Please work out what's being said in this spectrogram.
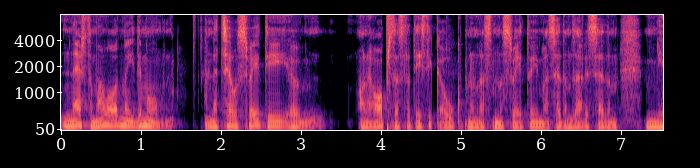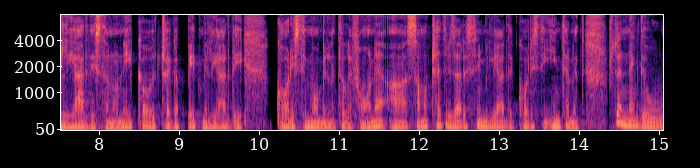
nešto malo odmah idemo na ceo svet i ona opšta statistika ukupno na, na svetu ima 7,7 milijardi stanovnika, od čega 5 milijardi koristi mobilne telefone, a samo 4,3 milijarde koristi internet, što je negde u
